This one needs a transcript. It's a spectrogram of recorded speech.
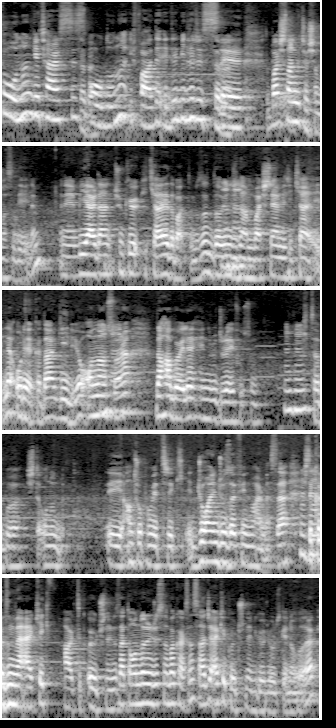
çoğunun geçersiz tabii. olduğunu ifade edebiliriz. Tabii. Başlangıç aşaması diyelim. Hani bir yerden çünkü hikayeye de baktığımızda Da Vinci'den başlayan bir hikayeyle oraya kadar geliyor. Ondan Hı-hı. sonra daha böyle Henry Dreyfus'un kitabı işte onun e, antropometrik, Joan Josephine var mesela. Hı hı. İşte kadın ve erkek artık ölçülerini. Zaten ondan öncesine bakarsan sadece erkek ölçülerini görüyoruz genel olarak.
